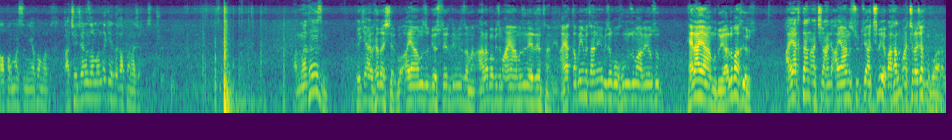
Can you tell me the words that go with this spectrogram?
Kapanmasını yapamadık. Kaçacağın zaman da kendi kapanacak mesela şöyle. Anladınız mı? Peki arkadaşlar bu ayağımızı gösterdiğimiz zaman araba bizim ayağımızı nereden tanıyor? Ayakkabıyı mı tanıyor, bizim kokumuzu mu alıyor yoksa her ayağımı duyarlı bakıyoruz. Ayaktan açı, hani ayağını sürtüyor açılıyor. Bakalım açılacak mı bu araba?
